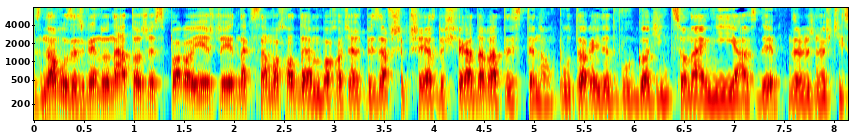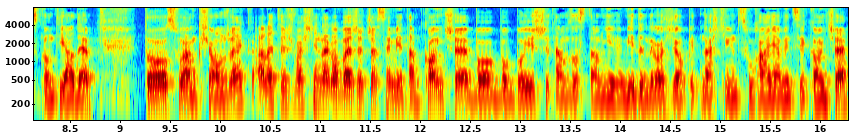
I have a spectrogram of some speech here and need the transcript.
Znowu ze względu na to, że sporo jeżdżę jednak samochodem, bo chociażby zawsze przejazd do Świera Radowa to jest te no, półtorej do dwóch godzin co najmniej jazdy, w zależności skąd jadę, to słucham książek, ale też właśnie na rowerze czasem je tam kończę, bo, bo, bo jeszcze tam został, nie wiem, jeden rozdział 15 minut słuchania, więc je kończę.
